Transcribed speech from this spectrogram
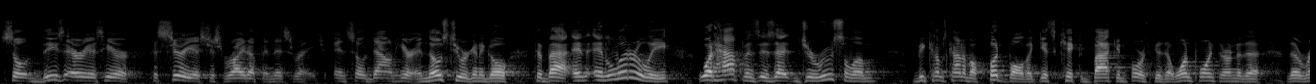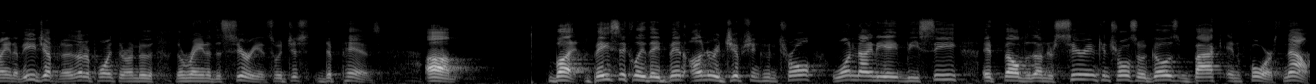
So these areas here, because Syria is just right up in this range. And so down here, and those two are going to go to bat. And, and literally, what happens is that Jerusalem becomes kind of a football that gets kicked back and forth because at one point they're under the, the reign of Egypt, and at another point they're under the, the reign of the Syrians. So it just depends. Um, but basically, they'd been under Egyptian control. 198 BC, it fell to under Syrian control, so it goes back and forth. Now,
